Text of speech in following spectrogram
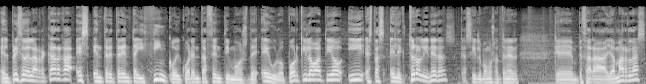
El precio de la recarga es entre 35 y 40 céntimos de euro por kilovatio y estas que así le vamos a tener que empezar a llamarlas,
